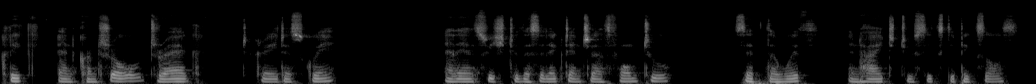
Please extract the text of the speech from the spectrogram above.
click and control drag to create a square. And then switch to the select and transform tool set the width and height to 60 pixels.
